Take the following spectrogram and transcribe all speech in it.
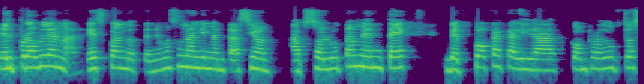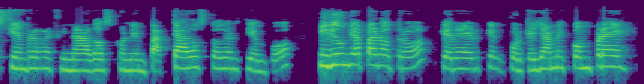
El problema es cuando tenemos una alimentación absolutamente de poca calidad, con productos siempre refinados, con empacados todo el tiempo, y de un día para otro querer que, porque ya me compré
